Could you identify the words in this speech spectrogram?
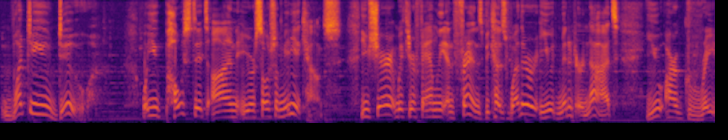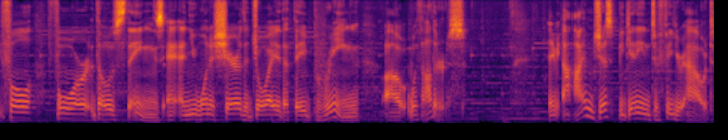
what do you do? Well, you post it on your social media accounts. You share it with your family and friends because whether you admit it or not, you are grateful for those things and, you want to share the joy that they bring uh, with others. I mean, I'm just beginning to figure out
